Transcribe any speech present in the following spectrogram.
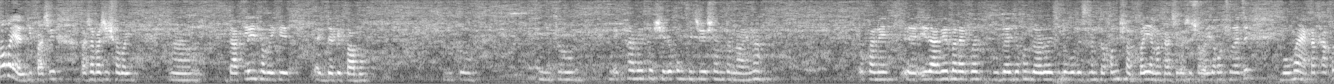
সবাই আর কি পাশে, পাশাপাশি সবাই ডাকলেই সবাইকে এক ডাকে পাবো। কিন্তু কিন্তু এখানে তো সেরকম সিচুয়েশানটা নয় না। ওখানে এর আগের বার একবার দুর্গায় যখন জ্বর হয়েছিল বলেছিলাম, তখনই সবাই আমাকে আশেপাশে সবাই যখন শুনেছে, বৌমা, একা থাকো,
